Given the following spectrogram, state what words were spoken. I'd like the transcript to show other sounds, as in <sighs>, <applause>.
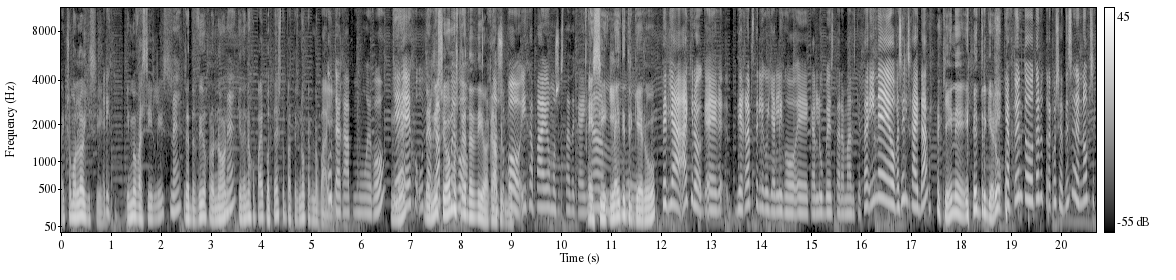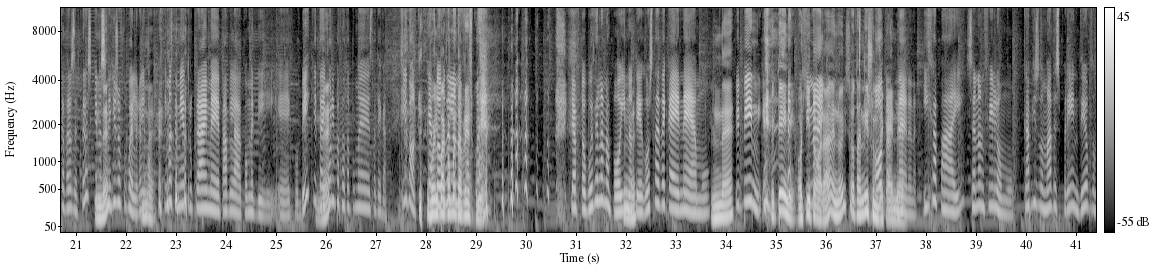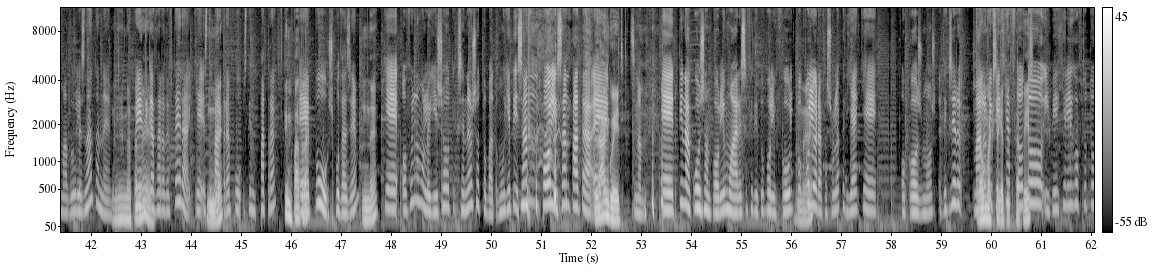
εξομολόγηση. Ρίχτω. Είμαι ο Βασίλης, Ναι. 32 χρονών Ναι. και δεν έχω πάει ποτέ στο πατρινό καρναβάλι. Ούτε αγάπη μου εγώ. Και Ναι. έχω ούτε δεν αγάπη είσαι μου όμως εγώ. 32, Να αγάπη σου μου. πω, είχα πάει όμως στα 19. Εσύ, μου- Lady Τριγκερού, Παιδιά, άκυρο, ε, διαγράψτε λίγο για λίγο ε, καλούμπες, ταραμάδες και αυτά. Είναι ο Βασίλης Χάιντα <laughs> και είναι η Lady Τριγκερού. και αυτό είναι το τέλος 304 ενόψει καθαράς Δευτέρας και να Ναι. συνεχίζω αυτό που έλεγα. Λοιπόν, Ναι. Είμαστε μια true crime ε, παύλα comedy ε, εκπομπή και τα Ναι. υπόλοιπα θα τα πούμε σταδιακά. Λοιπόν, Τα και αυτό υπόλοιπα που ακόμα ήθελα τα να πω- βρίσκουμε. <laughs> Και αυτό που ήθελα να πω είναι Ναι. ότι εγώ στα 19 μου. ναι, Πιπίνι. πιπίνι. <laughs> Όχι Πινάκι. τώρα, εννοείς όταν ήσουν 19. Όταν, ναι, ναι, ναι. Είχα πάει σε έναν φίλο μου κάποιες εβδομάδες πριν, δύο εβδομαδούλες να ήταν. Ναι, να τα Πριν την ναι. Καθαρά Δευτέρα και στην Ναι. Πάτρα, που, στην Πάτρα Στην Πάτρα. ε, που σπούδαζε. ναι. Και οφείλω να ομολογήσω ότι ξενέρωσα τον πάτο μου. Γιατί σαν <laughs> πόλη, σαν Πάτρα. ε, Language. Συγγνώμη. Ε, την ακούσαν πολύ, μου άρεσε, φοιτητού πολύ full. πο- Ναι. Πολύ ωραία φασούλα, παιδιά και ο κόσμος. Δεν ξέρω. Μάλλον Τρόμαξα υπήρχε, γιατί θα αυτό πεις. το, υπήρχε λίγο αυτό το,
